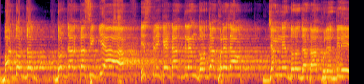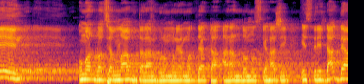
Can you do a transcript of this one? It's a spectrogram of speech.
বার দরজা দরজার কাছে গিয়া স্ত্রীকে ডাক দিলেন, দরজা খুলে দাও। যেমনে দরজাটা খুলে দিলেন উমর রসিয়াল্লাহ তালানহুর মনের মধ্যে একটা আনন্দ মুসকে হাসি। স্ত্রী ডাক দেয়া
